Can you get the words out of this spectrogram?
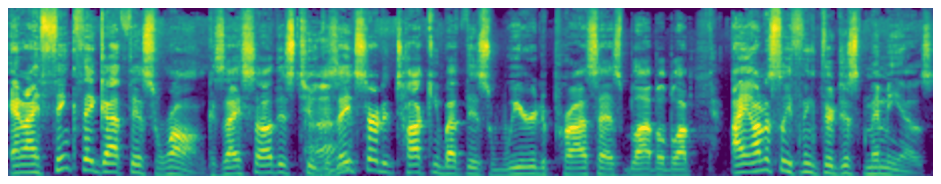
And I think they got this wrong because I saw this too because they started talking about this weird process, blah blah blah. I honestly think they're just mimeos.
